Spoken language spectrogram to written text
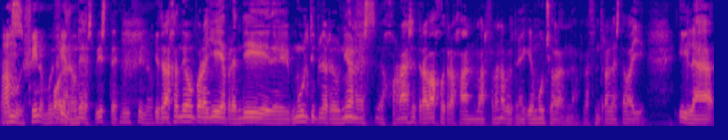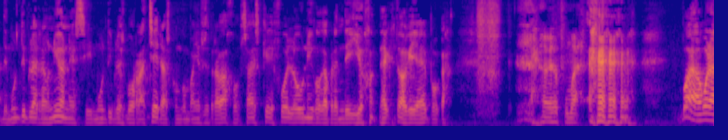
Ah, Es muy fino, muy fino. holandés, ¿viste? Muy fino. Yo trabajé un tiempo por allí y aprendí de múltiples reuniones, de jornadas de trabajo. Trabajaba en Barcelona, pero tenía que ir mucho a Holanda. La central estaba allí. Y la de múltiples reuniones y múltiples borracheras con compañeros de trabajo. ¿Sabes qué fue lo único que aprendí yo de toda aquella época? A fumar. Bueno, bueno,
